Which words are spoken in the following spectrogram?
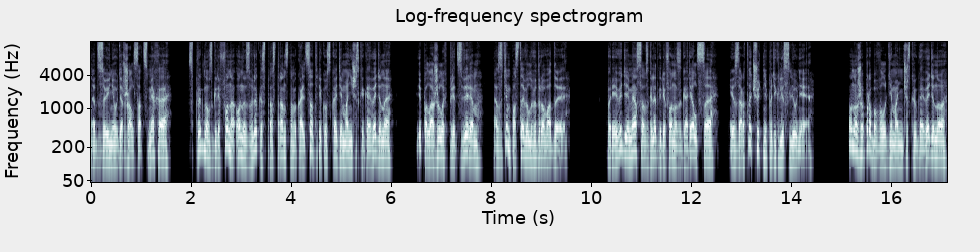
Цзуи не удержался от смеха. Спрыгнув с Грифона, он извлек из пространственного кольца три куска демонической говядины и положил их перед зверем, а затем поставил ведро воды. При виде мяса взгляд Грифона загорелся, изо рта чуть не потекли слюни. Он уже пробовал демоническую говядину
